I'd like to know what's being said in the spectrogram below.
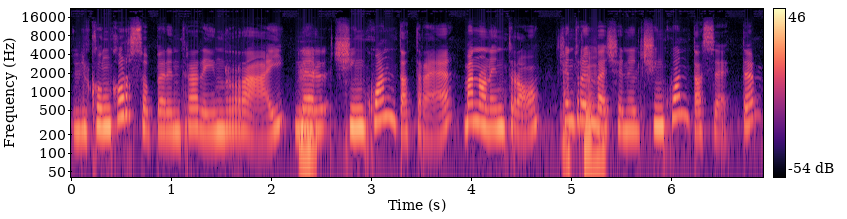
il concorso per entrare in RAI nel 53, ma non entrò, ci entrò Ok. invece nel 57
